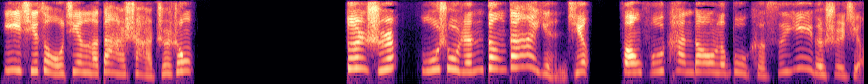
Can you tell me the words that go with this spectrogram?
一起走进了大厦之中。顿时，无数人瞪大眼睛，仿佛看到了不可思议的事情。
